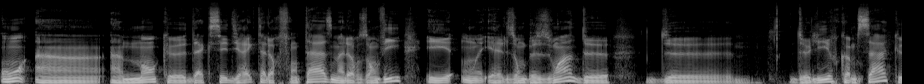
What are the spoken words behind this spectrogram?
ont un, manque d'accès direct à leurs fantasmes, à leurs envies, et, elles ont besoin de, de, livres comme ça, que,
